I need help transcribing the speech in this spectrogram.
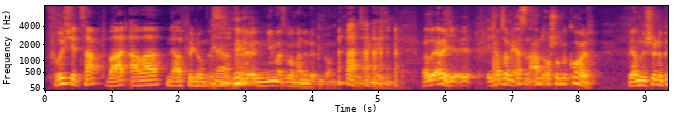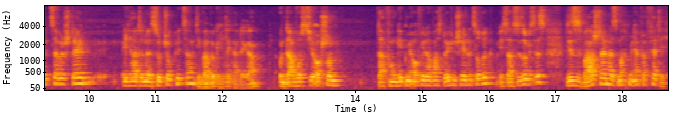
Frisch gezappt, wart aber eine Erfüllung. Das würde niemals über meine Lippen kommen. Das ging nicht. Also ehrlich, ich habe es am ersten Abend auch schon gecallt. Wir haben eine schöne Pizza bestellt. Ich hatte eine Sucuk-Pizza, die war wirklich lecker, Digga. Und da wusste ich auch schon, davon geht mir auch wieder was durch den Schädel zurück. Ich sag's dir so, wie es ist. Dieses Warsteiner, das macht mich einfach fertig.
